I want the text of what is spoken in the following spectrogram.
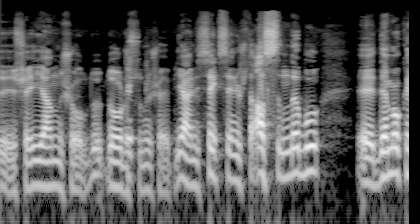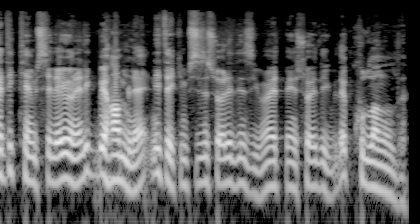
e, şeyi yanlış oldu. Doğrusunu şey. Yani 83'te aslında bu e, demokratik temsile yönelik bir hamle. Nitekim sizin söylediğiniz gibi Mehmet Bey'in söylediği gibi de kullanıldı.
